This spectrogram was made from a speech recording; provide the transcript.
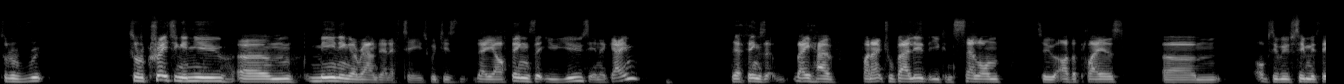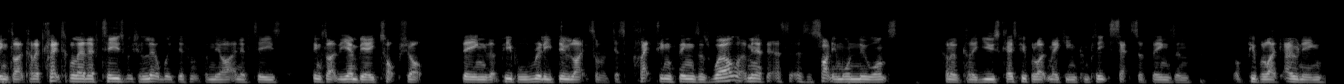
sort of re- sort of creating a new um, meaning around nfts which is they are things that you use in a game they're things that may have financial value that you can sell on to other players um, obviously we've seen with things like kind of collectible nfts which are a little bit different from the art nfts things like the nba top shot thing that people really do like sort of just collecting things as well. I mean, I think that's, that's a slightly more nuanced kind of kind of use case. People like making complete sets of things, and people like owning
